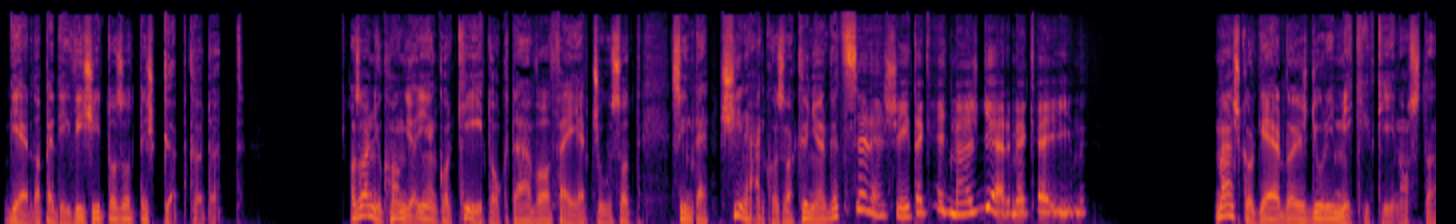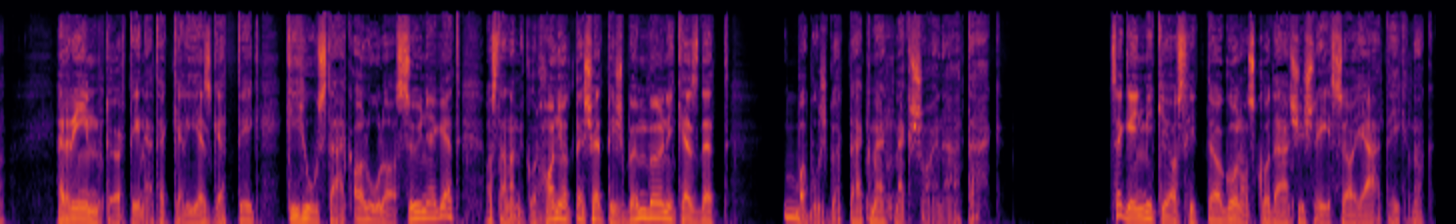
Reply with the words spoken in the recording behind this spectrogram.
Gerda pedig visítozott és köpködött. Az anyjuk hangja ilyenkor két oktával fejebb csúszott, szinte siránkozva könyörgött, szeressétek egymás gyermekeim! Máskor Gerda és Gyuri Mikit kínoszta. Rém történetekkel ijeszgették, kihúzták alul a szőnyeget, aztán amikor hanyat esett és bömbölni kezdett, babusgatták, mert megsajnálták. Szegény Miki azt hitte, a gonoszkodás is része a játéknak.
